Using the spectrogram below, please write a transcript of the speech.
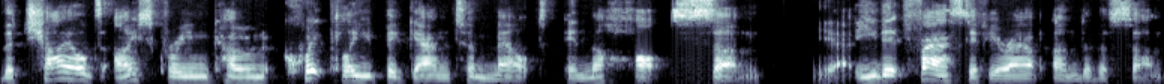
the child's ice cream cone quickly began to melt in the hot sun. Yeah, eat it fast if you're out under the sun.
